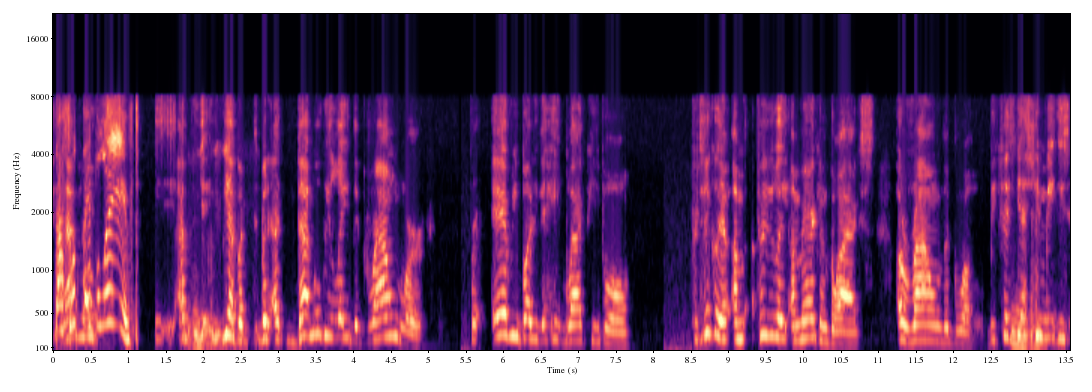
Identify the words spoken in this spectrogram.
That's that what they believed. I- yeah, but but uh, that movie laid the groundwork for everybody to hate black people, particularly um, particularly American blacks around the globe. Because yes, you mm-hmm. meet these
